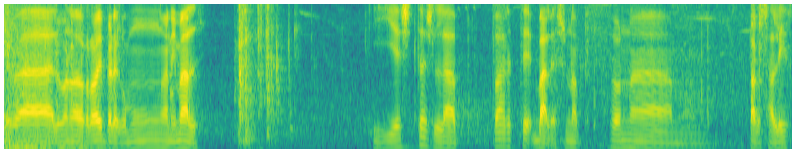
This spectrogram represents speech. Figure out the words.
lleva el bueno de Roy, pero como un animal. Y esta es la parte... Vale, es una zona mm, para salir.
